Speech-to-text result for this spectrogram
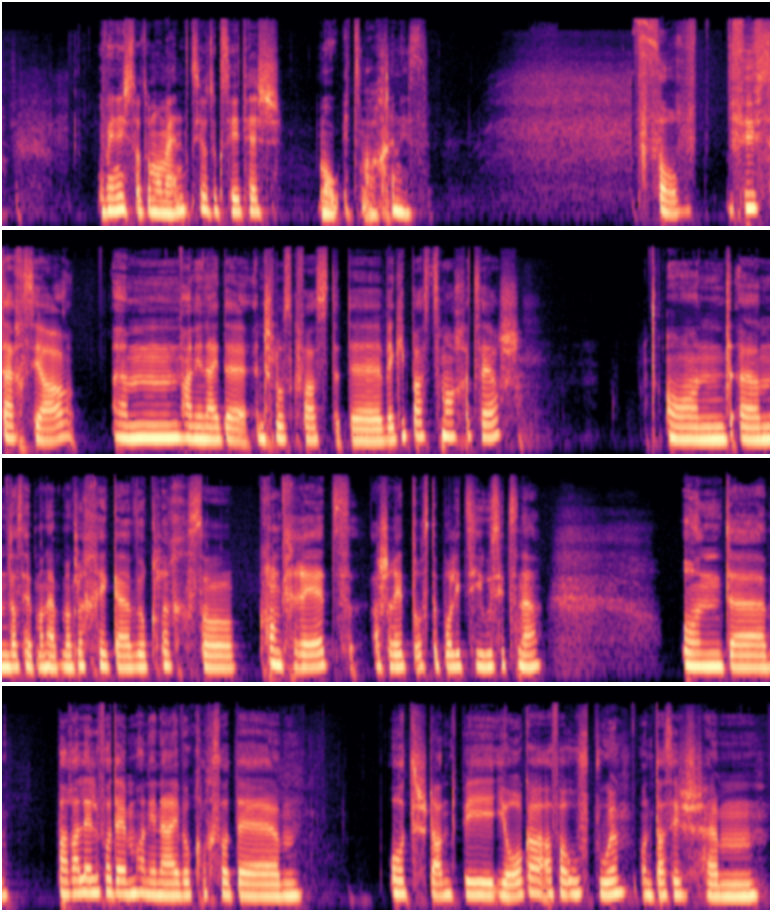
Und wann war so der Moment, wo du gesehen hast, mal, jetzt machen es? Vor fünf, sechs Jahren ähm, habe ich den Entschluss gefasst, den Vegipass zu machen zuerst. Und ähm, das hat mir halt die Möglichkeit gegeben, wirklich so konkret einen Schritt aus der Polizei rauszunehmen. Und äh, parallel von dem habe ich dann wirklich so den Stand bei Yoga aufgebaut. Und das ist ähm,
